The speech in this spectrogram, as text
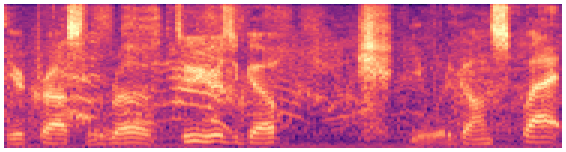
You're crossing the road. Two years ago, you would have gone splat.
